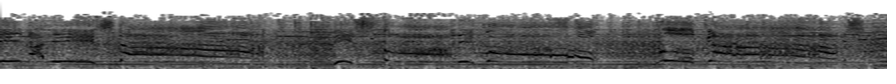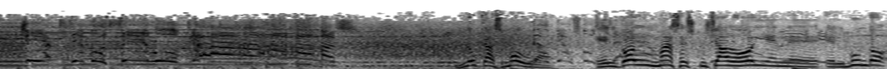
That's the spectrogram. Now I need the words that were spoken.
Finalista! Histórico! Lucas! Tinha que ser você, Lucas! Lucas Moura. El gol más escuchado hoy en eh, el mundo.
